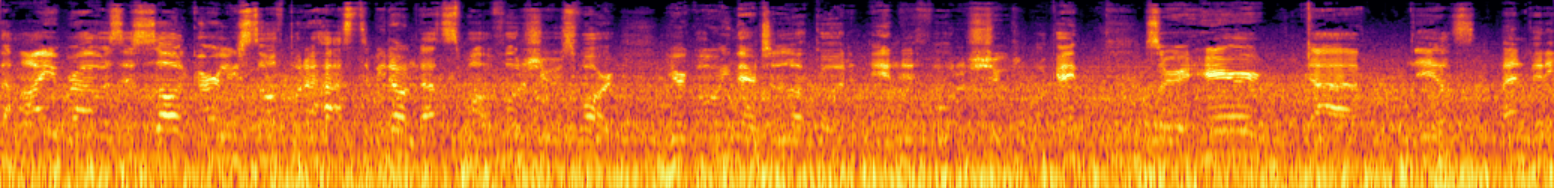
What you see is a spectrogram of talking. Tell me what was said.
the eyebrows, this is all girly stuff, but it has to be done. That's what a photo shoot is for. You're going there to look good in a photo shoot, okay? So your hair, uh, nails, men pity,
